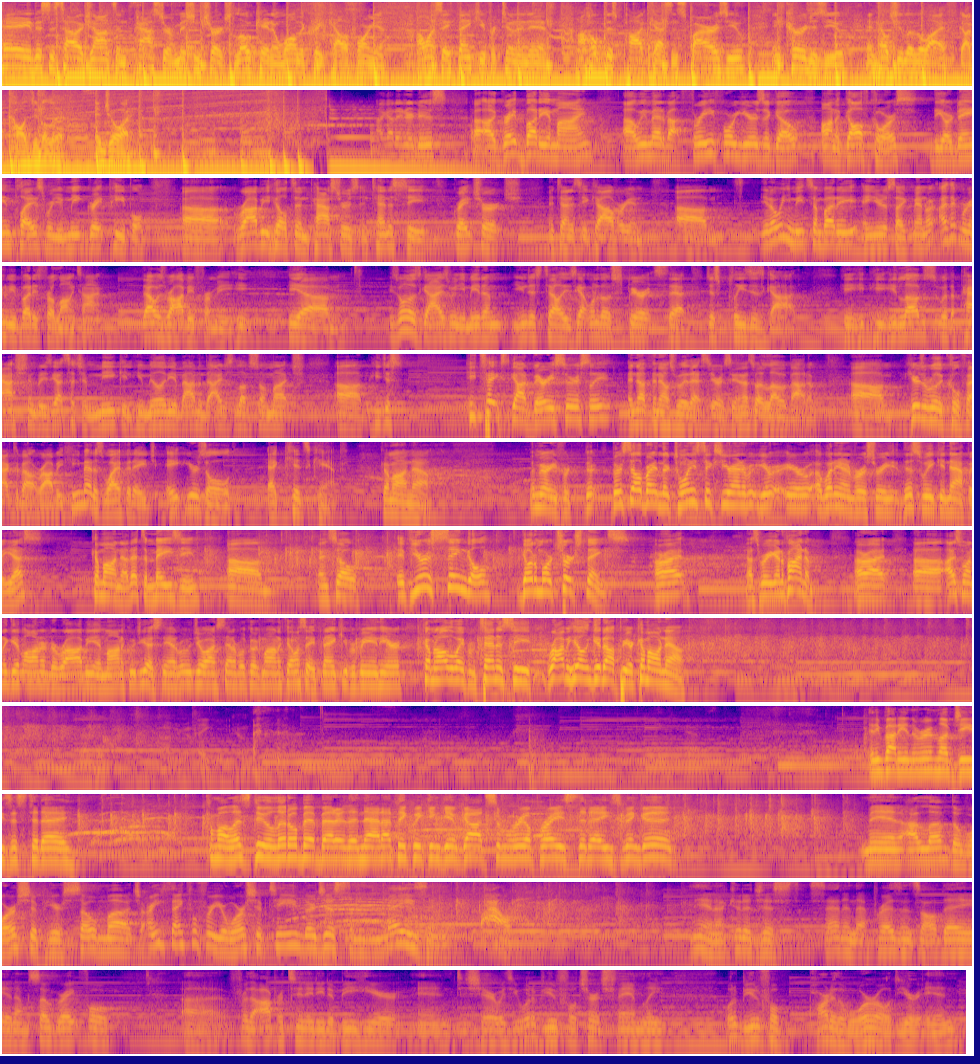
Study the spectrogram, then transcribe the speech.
Hey, this is Tyler Johnson, pastor of Mission Church located in Walnut Creek, California. I want to say thank you for tuning in. I hope this podcast inspires you, encourages you, and helps you live the life God called you to live. Enjoy. I got to introduce a great buddy of mine. Uh, we met about three, four years ago on a golf course, the ordained place where you meet great people. Uh, Robbie Hilton pastors in Tennessee, great church in Tennessee, Calvary. And um, you know when you meet somebody and you're just like, man, I think we're going to be buddies for a long time. That was Robbie for me. He, he, um, he's one of those guys when you meet him, you can just tell he's got one of those spirits that just pleases God. He, he, he loves with a passion, but he's got such a meek and humility about him that I just love so much. Um, he just, he takes God very seriously and nothing else really that seriously, and that's what I love about him. Um, here's a really cool fact about Robbie. He met his wife at age eight years old at kids camp. Come on now. Me read for. They're, they're celebrating their 26 year, year, year, uh, wedding anniversary this week in Napa. Yes, come on now, that's amazing. Um, and so, if you're single, go to more church things. All right, that's where you're gonna find them. All right. Uh, I just want to give honor to Robbie and Monica. Would you guys stand up? Would you want to stand up real quick, Monica? I want to say thank you for being here. Coming all the way from Tennessee. Robbie Hilton get up here. Come on now. Anybody in the room love Jesus today? Come on, let's do a little bit better than that. I think we can give God some real praise today. He's been good. Man, I love the worship here so much. Are you thankful for your worship team? They're just amazing. Wow. Man, I could have just sat in that presence all day, and I'm so grateful uh, for the opportunity to be here and to share with you. What a beautiful church family. What a beautiful part of the world you're in.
